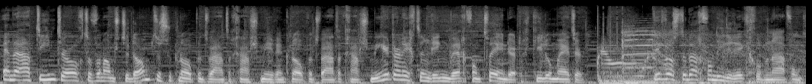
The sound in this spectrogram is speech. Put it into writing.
En de A10 ter hoogte van Amsterdam tussen knooppunt Watergraafsmeer en knooppunt Watergraafsmeer. Daar ligt een ringweg van 32 kilometer. Dit was de dag van Diederik. Goedenavond.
